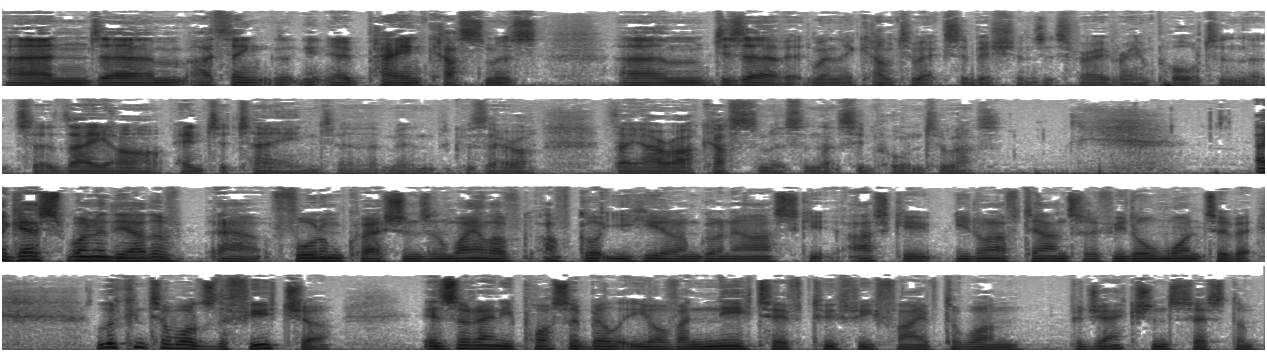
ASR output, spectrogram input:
And um, I think you know, paying customers um, deserve it when they come to exhibitions. It's very very important that uh, they are entertained uh, because they are they are our customers, and that's important to us. I guess one of the other uh, forum questions, and while I've I've got you here, I'm going to ask you ask you. You don't have to answer if you don't want to, but looking towards the future, is there any possibility of a native two three five to one projection system?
